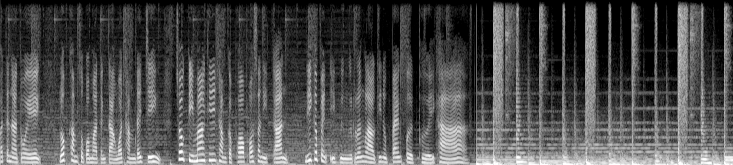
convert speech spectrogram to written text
พัฒนาตัวเอง ลบคำสบประมาทต่างๆ ว่าทำได้จริง โชคดีมากที่ได้ทำกับพ่อเพราะสนิทกัน นี่ก็เป็นอีกหนึ่งเรื่องราวที่น้องแป้งเปิดเผยค่ะ Thank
